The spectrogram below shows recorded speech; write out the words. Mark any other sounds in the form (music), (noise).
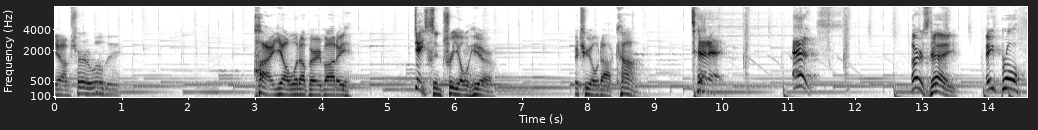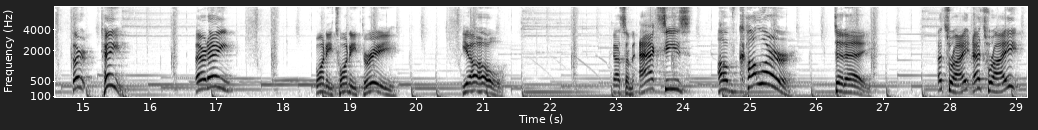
Yeah, I'm sure it will be. Hi, yo, what up, everybody? Jason Trio here. Trio.com. Today is Thursday, April 13th. 13th, 2023. Yo, got some Axies of Color today. That's right, that's right.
